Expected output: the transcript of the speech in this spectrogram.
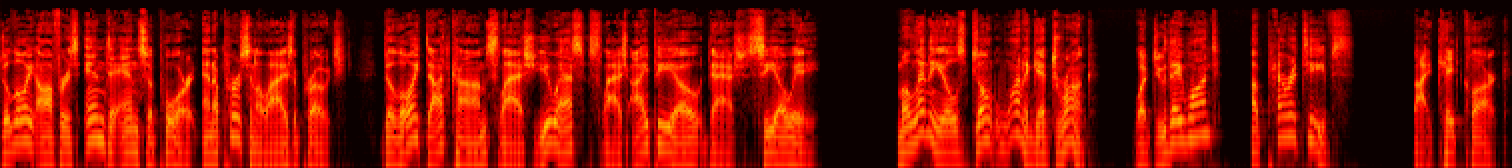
Deloitte offers end-to-end support and a personalized approach. Deloitte.com slash US slash IPO dash COE. Millennials don't want to get drunk. What do they want? Aperitifs. By Kate Clark.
